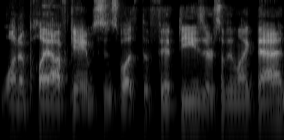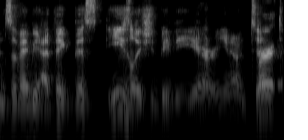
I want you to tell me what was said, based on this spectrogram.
won a playoff game since what the 50s or something like that. And so maybe I think this easily should be the year, you know, to, first,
